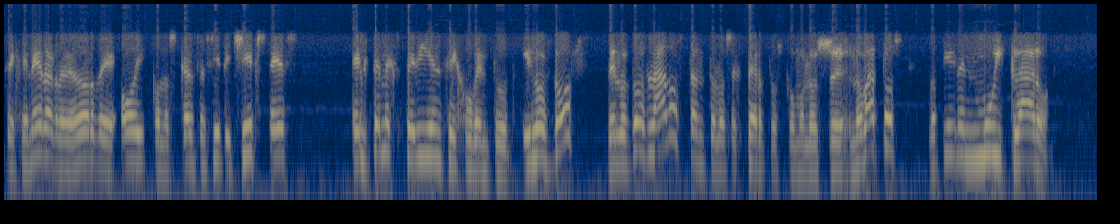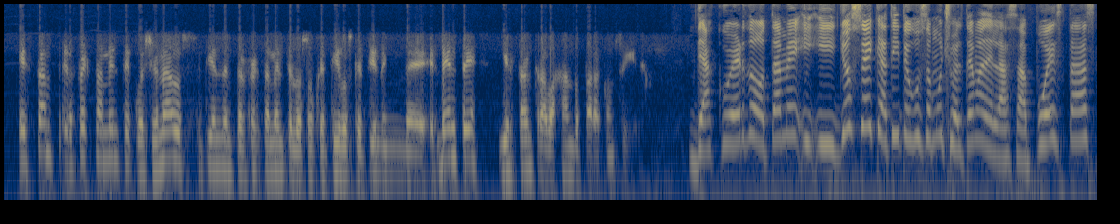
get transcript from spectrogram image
se genera alrededor de hoy con los Kansas City Chiefs es el tema experiencia y juventud. Y los dos, de los dos lados, tanto los expertos como los eh, novatos, lo tienen muy claro están perfectamente cuestionados, entienden perfectamente los objetivos que tienen eh, en mente y están trabajando para conseguir. De acuerdo, Otame. Y, yo sé que a ti te gusta mucho el tema de las apuestas,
